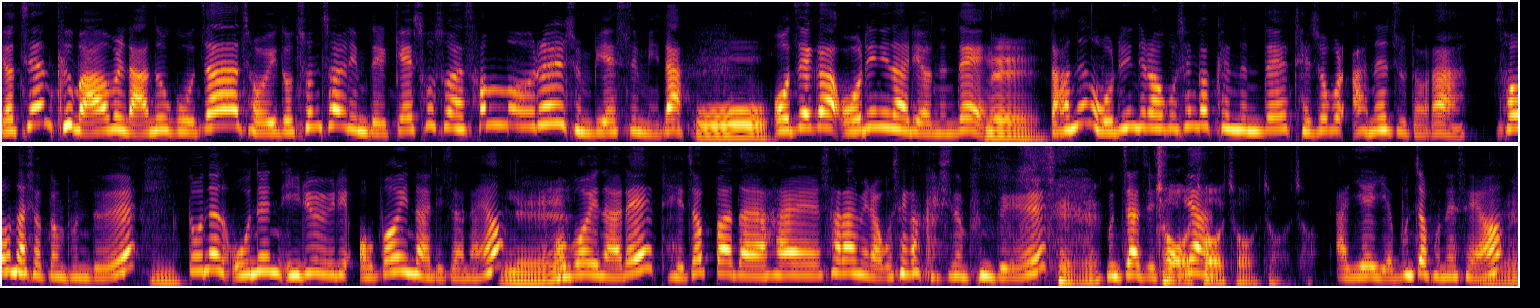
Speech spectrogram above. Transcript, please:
여튼 그 마음을 나누고자 저희도 촌철님들께 소소한 선물을 준비했습니다. 오. 어제가 어린이날이었는데 네. 나는 어린이라고 생각했는데 대접을 안 해주더라. 서운하셨던 분들 음. 또는 오는 일요일이 어버이날이잖아요. 네. 어버이날에 대접받아야 할 사람이라고 생각하시는 분들 네. 문자 저, 주시면 저, 저, 저, 저. 아, 예, 예. 문자 보내세요. 네.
